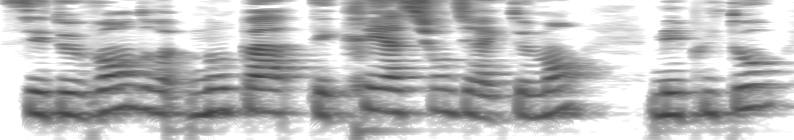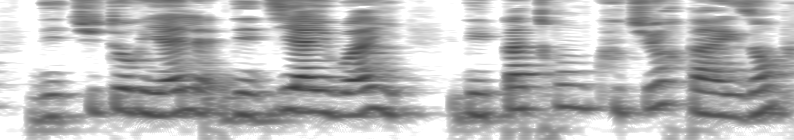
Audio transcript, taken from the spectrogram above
c'est de vendre non pas tes créations directement, mais plutôt des tutoriels, des DIY, des patrons de couture par exemple.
